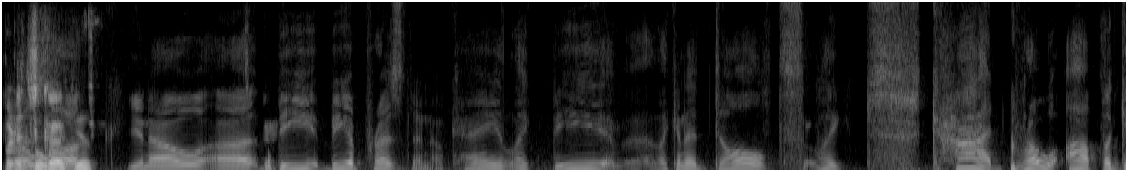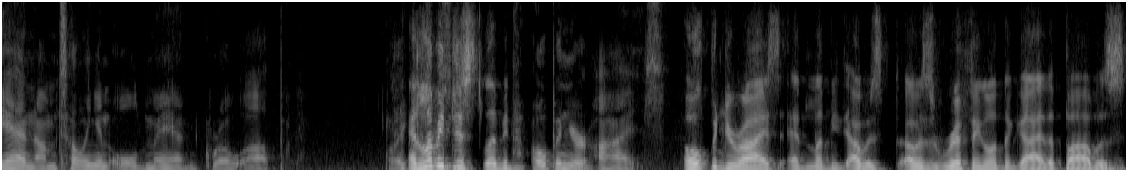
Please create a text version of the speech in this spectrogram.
but it's Well, good. Look, you know, uh, be be a president, okay? Like be uh, like an adult. Like, God, grow up. Again, I'm telling an old man, grow up. Like, And let me just let me open your eyes. open your eyes and let me I was I was riffing on the guy that Bob was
